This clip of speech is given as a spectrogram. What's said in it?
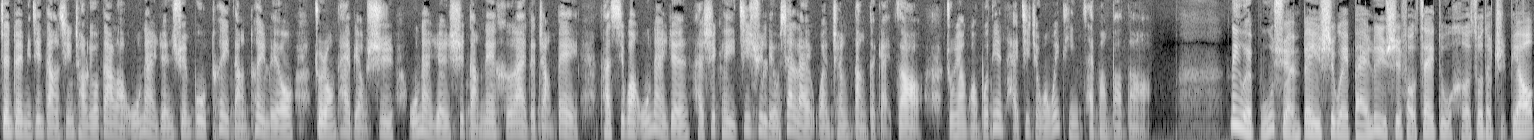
针对民进党新潮流大佬吴乃仁宣布退党退流，朱荣泰表示，吴乃仁是党内和蔼的长辈，他希望吴乃仁还是可以继续留下来完成党的改造。中央广播电台记者王威婷采访报道。立委补选被视为白绿是否再度合作的指标，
